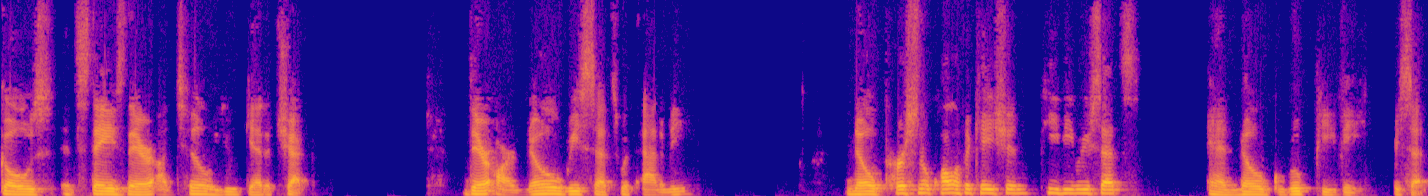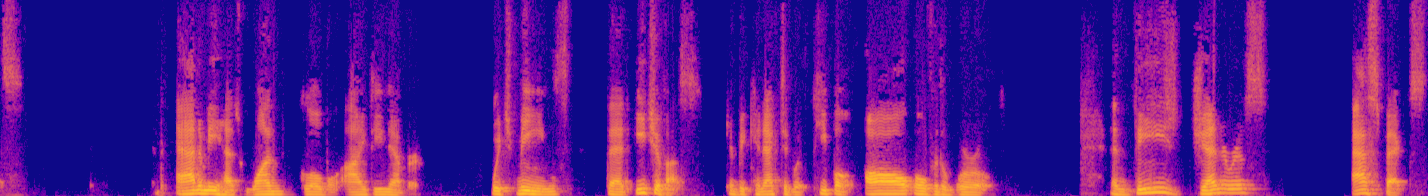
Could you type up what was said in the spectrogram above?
goes and stays there until you get a check. There are no resets with Atomy, no personal qualification PV resets, and no group PV resets. Atomy has one global ID number, which means that each of us can be connected with people all over the world. And these generous aspects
